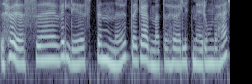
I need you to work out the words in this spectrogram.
Det høres eh, veldig spennende ut. Jeg gleder meg til å høre litt mer om det her.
